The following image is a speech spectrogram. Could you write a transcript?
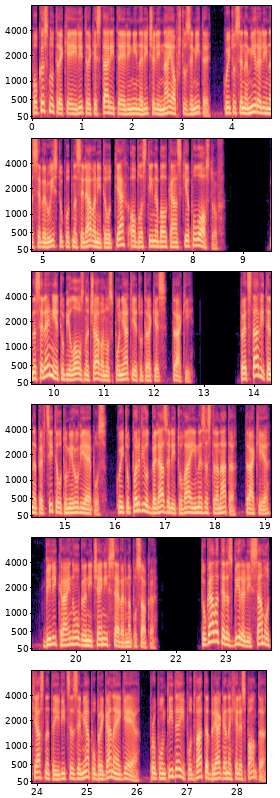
по-късно Треке или Трекестарите елини наричали най-общо земите, които се намирали на североисток от населяваните от тях области на Балканския полуостров. Населението било означавано с понятието Тракес, Траки. Представите на певците от Омировия епос, които първи отбелязали това име за страната, Тракия, били крайно ограничени в северна посока. Тогава те разбирали само тясната ивица земя по брега на Егея, Пропонтида и по двата бряга на Хереспонта,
